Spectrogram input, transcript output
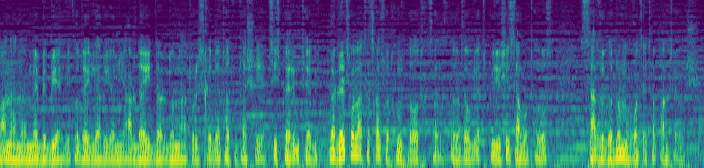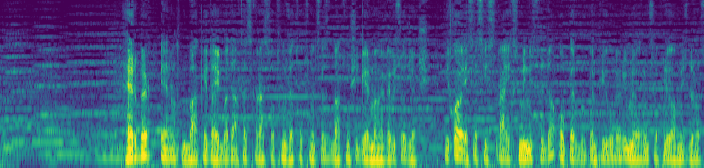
მანანა მებებია ილიკო და ილარიონი არ დაიდარდო ნატურის ხედათა თუთაშია ცისფერი მთები. გარდაიცვალა 1994 წელს და გრძელია თბილისში საბურთალოს საზოგადო მოღვაწეთა პანთეონში ჰერბერტ ერნსტ ბაკე დაიბადა 1994 წელს ბათუმში გერმანელების ოჯახში. იყო SS-ის რაიხსმინისტრი და ოპერგრუპენ ფიურერი მეორე მსოფლიო ომის დროს.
